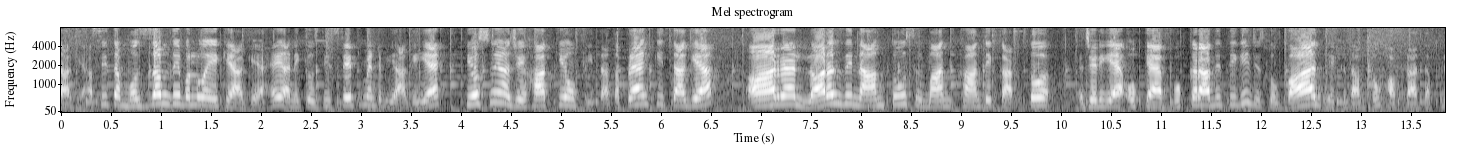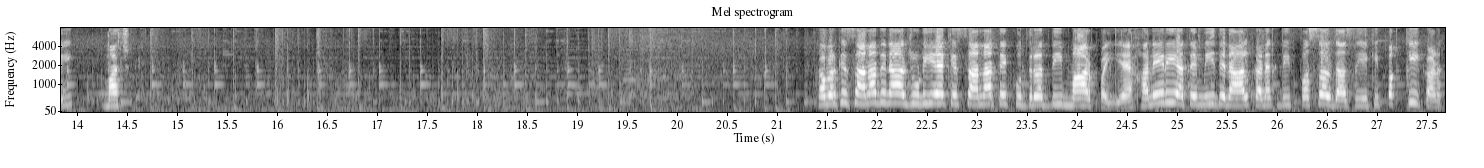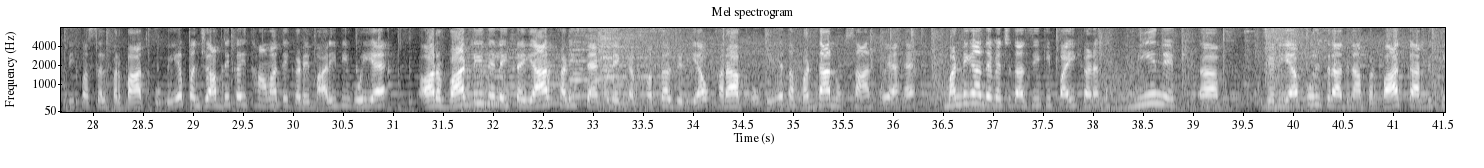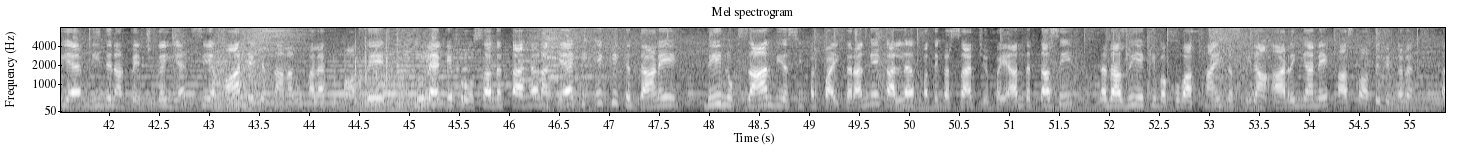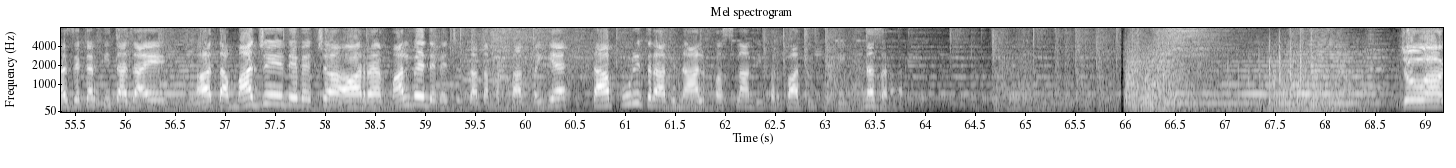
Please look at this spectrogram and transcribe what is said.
ਕੀਤਾ ਗਿਆ। ਸੀ ਤਾਂ ਮੁਲਜ਼ਮ ਦੇ ਵੱਲੋਂ ਇਹ ਕਿਹਾ ਗਿਆ ਹੈ, ਯਾਨੀ ਕਿ ਉਸ ਦੀ ਸਟੇਟਮੈਂਟ ਵੀ ਆ ਗਈ ਹੈ ਕਿ ਉਸਨੇ ਅਜਿਹਾ ਕਿਉਂ ਕੀਤਾ? ਤਾਂ ਪ੍ਰੈਂਕ ਕੀਤਾ ਗਿਆ ਔਰ ਲਾਰੈਂਸ ਦੇ ਨਾਮ ਤੋਂ ਸਲਮਾਨ ਖਾਨ ਦੇ ਘਰ ਤੋਂ ਜਿਹੜੀ ਹੈ ਉਹ ਕੈਬ ਬੁੱਕ ਕਰਾ ਦਿੱਤੀ ਗਈ, ਜਿਸ ਤੋਂ ਬਾਅਦ ਇੱਕਦਮ ਤੋਂ ਹਫੜਾ ਦਫੜੀ ਮਚ ਗਈ। ਖਬਰ ਕਿਸਾਨਾਂ ਦੇ ਨਾਲ ਜੁੜੀ ਹੈ। ਕਿਸਾਨਾਂ ਤੇ ਕੁਦਰਤ ਦੀ ਮਾਰ ਪਈ ਹੈ। ਹਨੇਰੀ ਅਤੇ ਮੀਂਹ ਦੇ ਨਾਲ ਕਣਕ ਦੀ ਫਸਲ ਦੱਸਦੀ ਹੈ ਕਿ ਪੱਕੀ ਕਣਕ ਦੀ ਫਸਲ ਬਰਬਾਦ ਹੋ ਗਈ ਹੈ। ਪੰਜਾਬ ਦੇ ਕਈ ਥਾਵਾਂ ਤੇ ਗੜੇਮਾਰੀ ਵੀ ਹੋਈ ਹੈ ਔਰ ਵਾਢੀ ਦੇ ਲਈ ਤਿਆਰ ਖੜੀ ਸੈਂਕੜੇ ਏਕੜ ਫਸਲ ਜਿਹੜੀ ਹੈ ਉਹ ਖਰਾਬ ਹੋ ਗਈ ਹੈ। ਤਾਂ ਵੱਡਾ ਨੁਕਸਾਨ ਹੋਇਆ ਹੈ। ਮੰਡੀਆਂ ਦੇ ਵਿੱਚ ਦੱਸਦੀ ਕਿ ਪਾਈ ਕਣਕ ਮੀਂਹ ਨੇ ਜਿਹੜੀ ਆ, ਪੂਰੀ ਤਰ੍ਹਾਂ ਦੇ ਨਾਲ ਬਰਬਾਦ ਕਰ ਦਿੱਤੀ ਹੈ, ਮੀਂਹ ਦੇ ਨਾਲ ਭਿੱਜ ਗਈ ਹੈ। ਸੀਐਮ ਮਾਨ ਨੇ ਕਿਸਾਨਾਂ ਨੂੰ ਹਾਲਾਂਕਿ ਮੁਆਵਜ਼ੇ ਨੂੰ ਲੈ ਕੇ ਭਰੋਸਾ ਦਿੱਤਾ ਹੈ। ਉਹਨਾਂ ਕਿਹਾ ਕਿ ਇੱਕ ਇੱਕ ਦਾਣੇ ਦੀ ਨੁਕਸਾਨ ਦੀ ਅਸੀਂ ਭਰਪਾਈ ਕਰਾਂਗੇ। ਕੱਲ ਫਤਿਹਗੜ੍ਹ ਸਾਹਿਬ 'ਚ ਬਿਆਨ ਦਿੱਤਾ ਸੀ। ਤਾਂ ਦੱਸਦੀ ਹੈ ਕਿ ਵੱਖ-ਵੱਖ ਥਾਈਂ ਤਸਵੀਰਾਂ ਆ ਰਹੀਆਂ ਨੇ। ਖਾਸ ਤੌਰ ਤੇ ਜੇਕਰ ਜ਼ਿਕਰ ਕੀਤਾ ਜਾਏ ਤਾਂ ਮਾਝੇ ਦੇ ਵਿੱਚ ਔਰ ਮਾਲਵੇ ਦੇ ਵਿੱਚ ਜ਼ਿਆਦਾ ਬਰਸਾਤ ਪਈ ਹੈ। ਤਾਂ ਪੂਰੀ ਤਰ੍ਹਾਂ ਦੇ ਨਾਲ ਫਸਲਾਂ ਦੀ ਬਰਬਾਦੀ ਹੁੰਦੀ ਨਜ਼ਰ ਆ ਰਹੀ ਹੈ। ਜੋ ਆ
